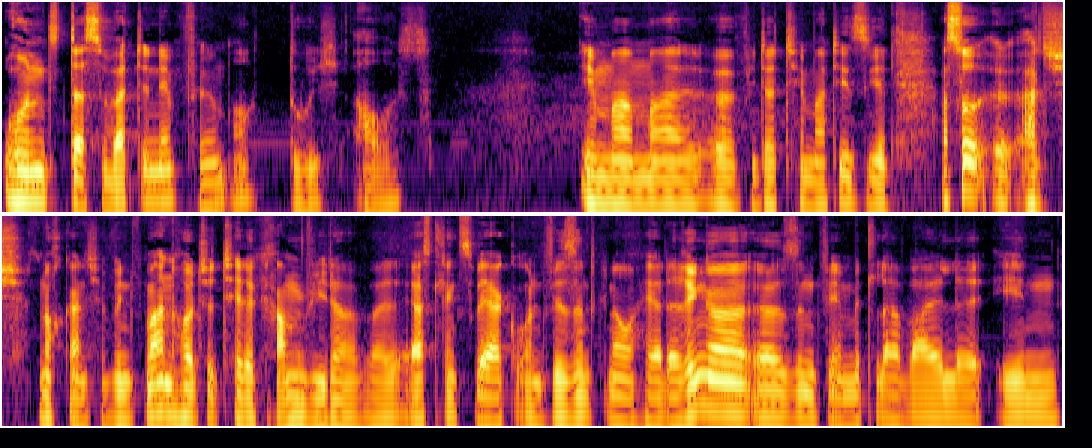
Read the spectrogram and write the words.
Und das wird in dem Film auch durchaus immer mal äh, wieder thematisiert. Achso, äh, hatte ich noch gar nicht erwähnt. Wir machen heute Telegramm wieder, weil Erstlingswerk und wir sind genau Herr der Ringe, äh, sind wir mittlerweile in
